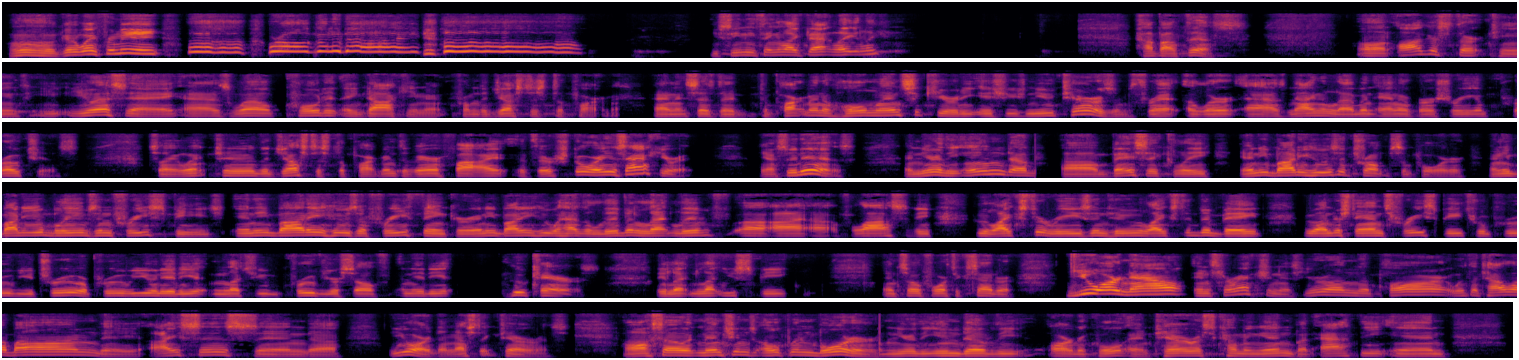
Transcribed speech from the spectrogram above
Oh, get away from me. Oh, we're all going to die. Oh. You see anything like that lately? How about this? On August 13th, USA as well quoted a document from the Justice Department. And it says the Department of Homeland Security issues new terrorism threat alert as 9 11 anniversary approaches. So I went to the Justice Department to verify if their story is accurate. Yes, it is. And near the end of uh, basically anybody who's a Trump supporter, anybody who believes in free speech, anybody who's a free thinker, anybody who has a live and let live uh, uh, philosophy, who likes to reason, who likes to debate, who understands free speech will prove you true or prove you an idiot and let you prove yourself an idiot. Who cares? They let let you speak and so forth, etc. You are now insurrectionists. You're on the par with the Taliban, the ISIS, and uh, you are domestic terrorists. Also, it mentions open border near the end of the article and terrorists coming in, but at the end,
